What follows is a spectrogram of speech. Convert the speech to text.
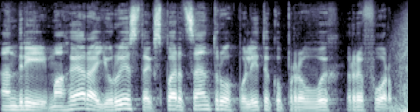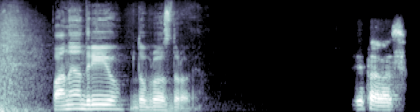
Андрій Магера, юрист, експерт центру політико-правових реформ. Пане Андрію, доброго здоров'я. Вітаю вас.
